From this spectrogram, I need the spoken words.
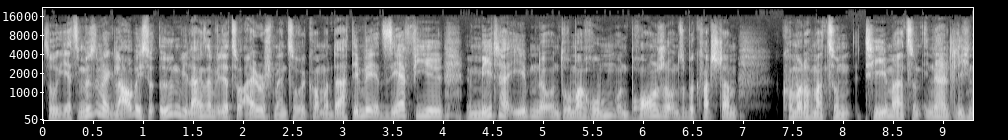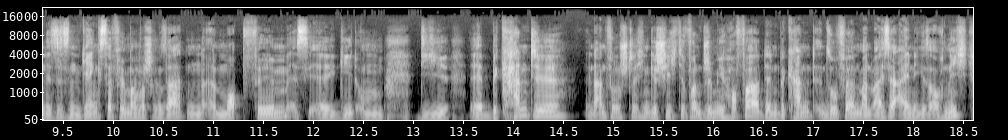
So, jetzt müssen wir, glaube ich, so irgendwie langsam wieder zu Irishman zurückkommen. Und nachdem wir jetzt sehr viel Metaebene und drumherum und Branche und so bequatscht haben, kommen wir doch mal zum Thema, zum Inhaltlichen. Es ist ein Gangsterfilm, haben wir schon gesagt, ein äh, Mobfilm. Es äh, geht um die äh, bekannte, in Anführungsstrichen, Geschichte von Jimmy Hoffa, denn bekannt insofern, man weiß ja einiges auch nicht,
